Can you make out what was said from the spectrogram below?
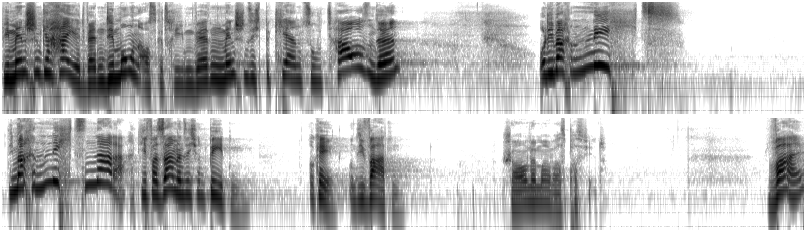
wie Menschen geheilt werden, Dämonen ausgetrieben werden, Menschen sich bekehren zu Tausenden. Und die machen nichts. Die machen nichts, nada. Die versammeln sich und beten. Okay, und die warten. Schauen wir mal, was passiert. Weil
